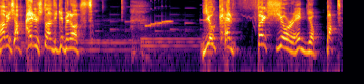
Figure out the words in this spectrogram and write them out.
aber ich habe eine Strategie benutzt. You can fish your in your butt,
